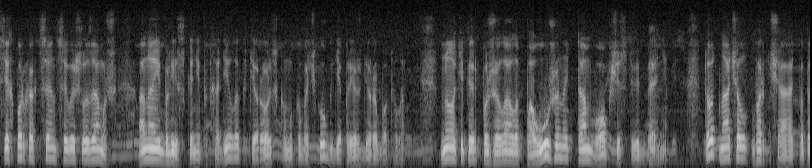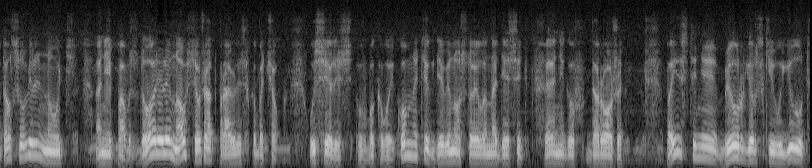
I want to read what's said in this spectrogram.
С тех пор, как Ценция вышла замуж, она и близко не подходила к тирольскому кабачку, где прежде работала но теперь пожелала поужинать там в обществе Бенни. Тот начал ворчать, попытался увильнуть. Они повздорили, но все же отправились в кабачок. Уселись в боковой комнате, где вино стоило на 10 фенигов дороже. Поистине бюргерский уют,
